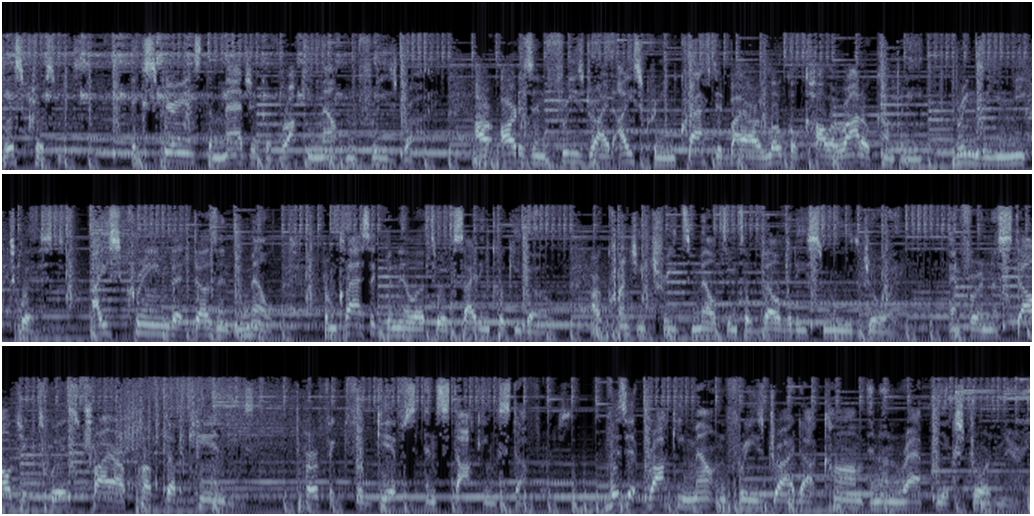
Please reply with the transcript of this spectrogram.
This Christmas, experience the magic of Rocky Mountain Freeze Dry. Our artisan freeze dried ice cream, crafted by our local Colorado company, brings a unique twist. Ice cream that doesn't melt. From classic vanilla to exciting cookie dough, our crunchy treats melt into velvety smooth joy. And for a nostalgic twist, try our puffed up candies, perfect for gifts and stocking stuffers. Visit RockyMountainFreezeDry.com and unwrap the extraordinary.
